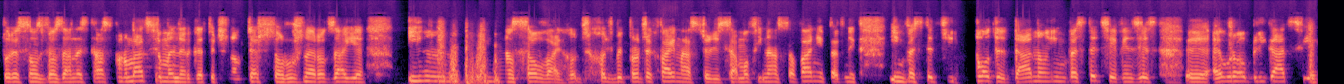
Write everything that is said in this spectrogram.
które są związane z transformacją energetyczną. Też są różne rodzaje finansowań, choć, choćby Project Finance, czyli samofinansowanie pewnych inwestycji pod daną inwestycję, więc jest y, euroobligacje,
